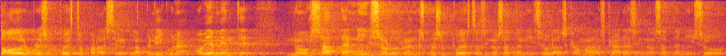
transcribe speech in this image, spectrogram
todo el presupuesto para hacer la película. Obviamente no satanizo los grandes presupuestos y no satanizo las cámaras caras y no satanizo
